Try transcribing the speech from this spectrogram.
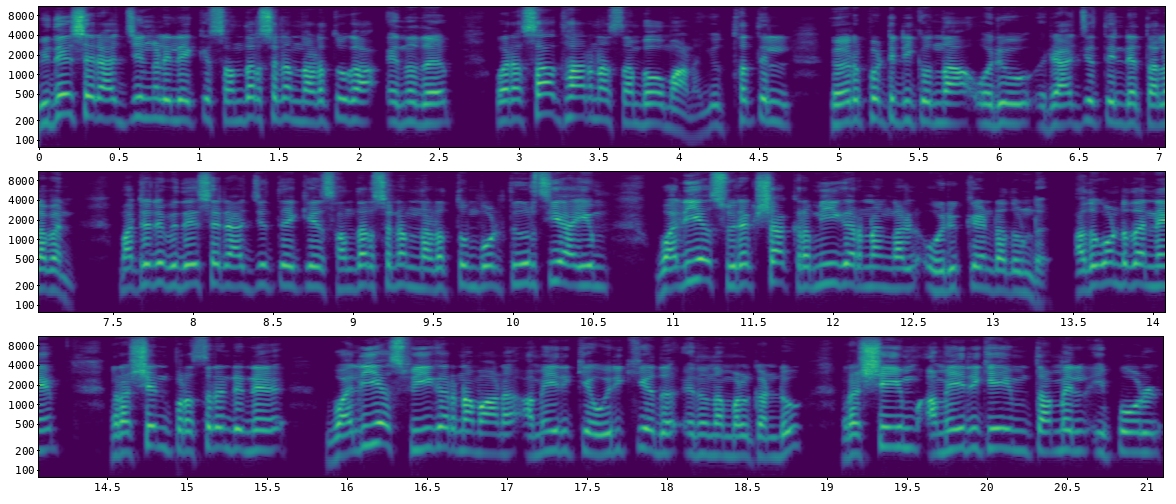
വിദേശ രാജ്യങ്ങളിലേക്ക് സന്ദർശനം നടത്തുക എന്നത് ഒരസാധാരണ സംഭവമാണ്. യുദ്ധത്തിൽ ഏർപ്പെട്ടിരിക്കുന്ന ഒരു രാജ്യത്തിന്റെ തലവൻ മറ്റൊരു വിദേശ രാജ്യത്തേക്ക് സന്ദർശനം നടത്തുമ്പോൾ തീർച്ചയായും വലിയ സുരക്ഷാ ക്രമീകരണങ്ങൾ ഒരുക്കേണ്ടതുണ്ട്. അതുകൊണ്ട് തന്നെ റഷ്യൻ പ്രസിഡന്റിന് വലിയ സ്വീകരണമാണ് അമേരിക്ക ഒരുക്കിയത് എന്ന് നമ്മൾ കണ്ടു. റഷ്യയും അമേരിക്കയും തമ്മിൽ ഇപ്പോൾ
